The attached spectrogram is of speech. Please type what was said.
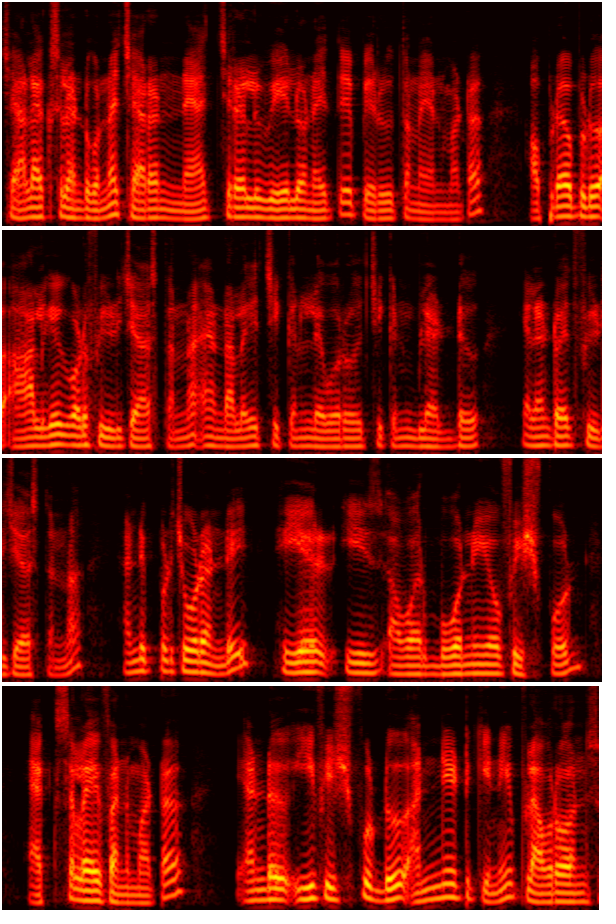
చాలా ఎక్సలెంట్గా ఉన్నాయి. చాలా న్యాచురల్ వేలోనైతే పెరుగుతున్నాయి అన్నమాట అప్పుడప్పుడు ఆల్గే కూడా ఫీడ్ చేస్తున్నా. అండ్ అలాగే చికెన్ లివరు చికెన్ బ్లడ్ ఇలాంటివి అయితే ఫీడ్ చేస్తున్నా. అండ్ ఇప్పుడు చూడండి here is our Borneo fish food. X life అనమాట అండ్ ఈ ఫిష్ ఫుడ్ అన్నిటికీ ఫ్లవరాన్స్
